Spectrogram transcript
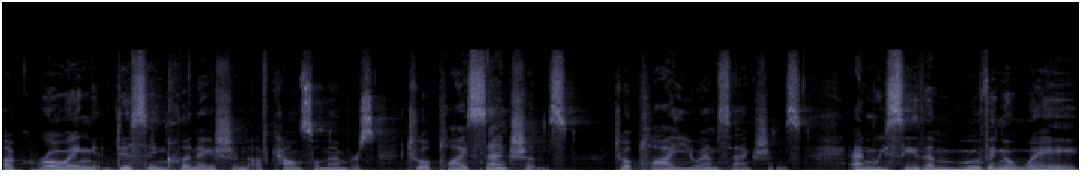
a growing disinclination of Council members to apply sanctions, to apply UN sanctions. And we see them moving away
